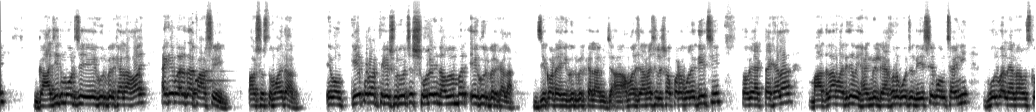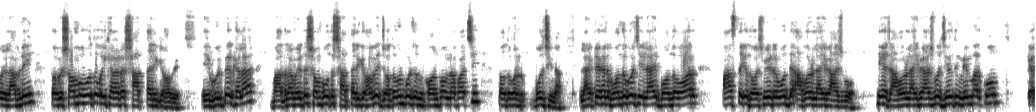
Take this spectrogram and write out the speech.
গাজীর মোড় যে এ গ্রুপের খেলা হয়, একেবারে তার পাশেই, পার্শ্বস্থ ময়দান। এবং কে পোলার থেকে শুরু হচ্ছে ষোলোই নভেম্বর এ গ্রুপের খেলা। যে কটা এ গ্রুপের খেলা আমি আমার জানা ছিল সব কটা বলে দিয়েছি, তবে একটা খেলা বাদলা মারিতে ওই হ্যান্ডবিলটা এখনও পর্যন্ত এসে পৌঁছায়নি, ভুলভাল অ্যানাউন্স করে লাভ নেই, তবে সম্ভবত ওই খেলাটা সাত তারিখে হবে। এই গ্রুপের খেলা বাদলা মারিতে সম্ভবত সাত তারিখে হবে, যতক্ষণ পর্যন্ত কনফার্ম না পাচ্ছি, ততক্ষণ বলছি না। লাইভটা এখানে বন্ধ করছি লাইভ বন্ধ হওয়ার পাঁচ থেকে দশ মিনিটের মধ্যে আবারও লাইভে আসব। ঠিক আছে, আবারও লাইভে আসব, যেহেতু মেম্বার কম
